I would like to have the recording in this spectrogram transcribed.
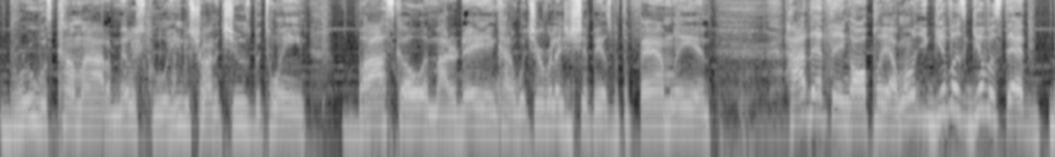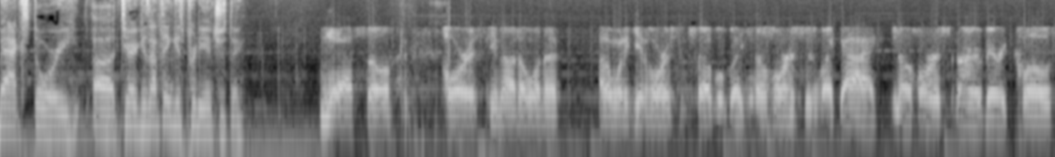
Bru was coming out of middle school, he was trying to choose between Bosco and Mater Dei and kind of what your relationship is with the family and how that thing all play out. Why don't you give us give us that backstory, uh, Terry? Because I think it's pretty interesting. Yeah. So Horace, you know, I don't want to, I don't want to get Horace in trouble, but you know, Horace is my guy. You know, Horace and I are very close.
